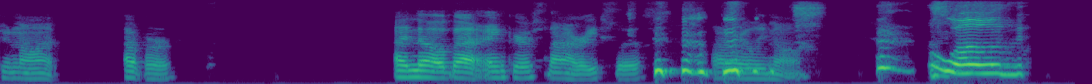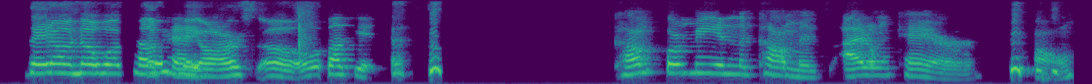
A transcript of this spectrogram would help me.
Do not ever. I know that anchor is not racist. I really know. well, they don't know what color Okay. we are, so Fuck it. Come for me in the comments. I don't care. Oh.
